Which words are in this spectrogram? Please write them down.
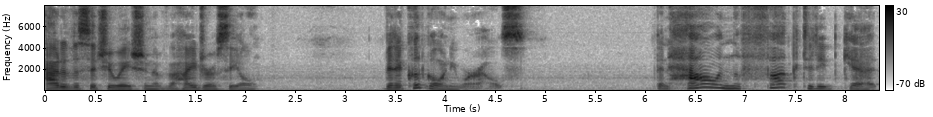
out of the situation of the hydrocele, that it could go anywhere else. Then how in the fuck did it get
